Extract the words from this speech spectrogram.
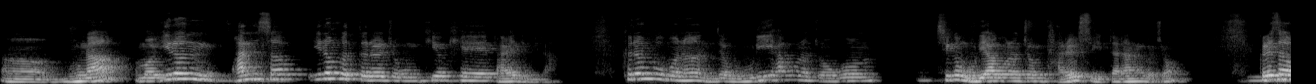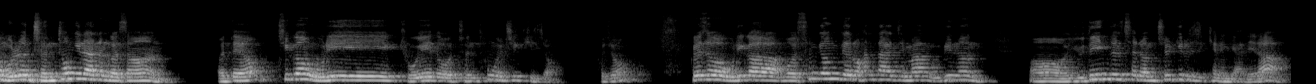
어, 문화 뭐 이런 관습 이런 것들을 조금 기억해 봐야 됩니다. 그런 부분은 이제 우리하고는 조금 지금 우리하고는 좀 다를 수 있다라는 거죠. 그래서 물론 전통이라는 것은 어때요? 지금 우리 교회도 전통을 지키죠. 그죠? 그래서 우리가 뭐 성경대로 한다 하지만 우리는 어, 유대인들처럼 절기를 지키는 게 아니라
